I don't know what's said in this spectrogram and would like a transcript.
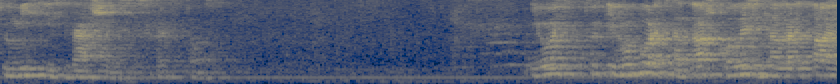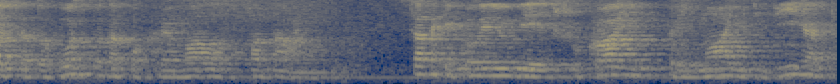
цю місію звершив Ісус Христос. І ось тут і говориться, да, що коли ж навертаються до Господа, покривало спадає. Все-таки, коли люди шукають, приймають, вірять,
